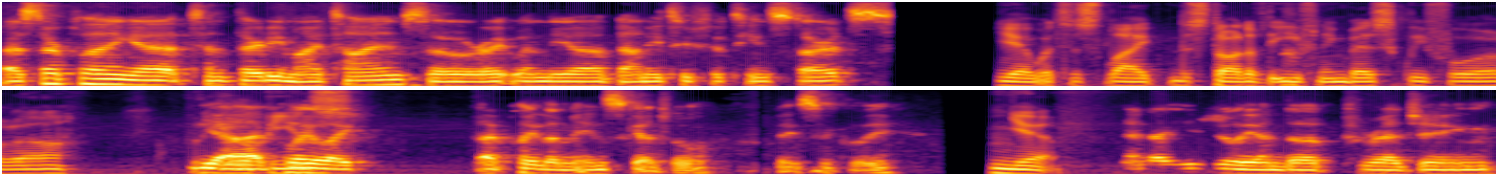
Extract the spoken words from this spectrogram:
I start playing at 10:30 my time, so right when the uh, Bounty 215 starts. Yeah, which is like the start of the evening, basically for. Uh, for Yeah, I play like I play the main schedule basically, Yeah, and I usually end up regging.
